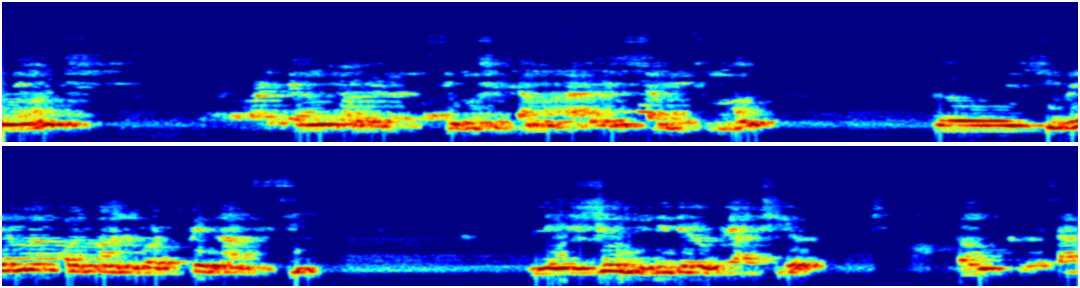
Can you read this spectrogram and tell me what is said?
tout le monde. Euh, euh, je suis vraiment content de votre présence ici. Les jeunes leaders vertueux donc euh, ça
